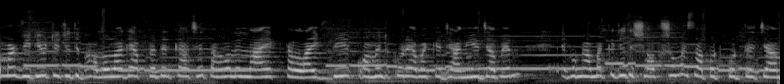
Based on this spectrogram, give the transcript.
আমার ভিডিওটি যদি ভালো লাগে আপনাদের কাছে, তাহলে লাইকটা লাইক দিয়ে কমেন্ট করে আমাকে জানিয়ে যাবেন। এবং আমাকে যদি সব সময় সাপোর্ট করতে চান,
